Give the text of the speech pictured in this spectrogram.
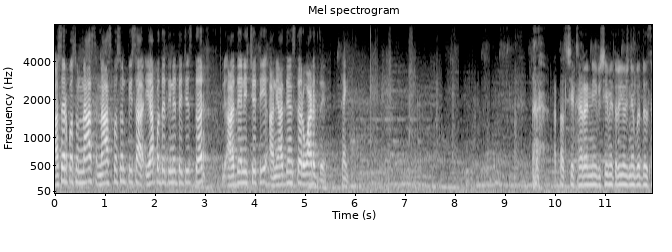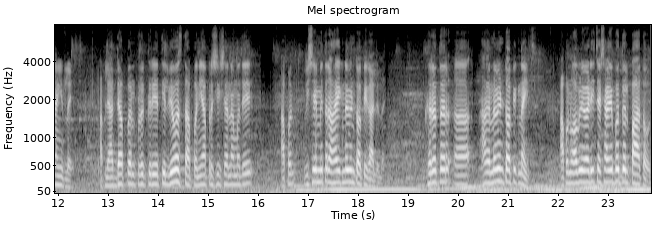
असरपासून नास नासपासून पिसा या पद्धतीने त्याचे स्तर अध्ययनिश्चिती आणि अध्ययन स्तर वाढत जाईल. थँक्यू आता शेतकऱ्यांनी विषयमित्र योजनेबद्दल सांगितलं आहे आपल्या अध्यापन प्रक्रियेतील व्यवस्थापन या प्रशिक्षणामध्ये आपण विषयमित्र हा एक नवीन टॉपिक आलेला आहे. खरं तर हा नवीन टॉपिक नाहीच. आपण वावळेवाडीच्या शाळेबद्दल पाहत आहोत.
